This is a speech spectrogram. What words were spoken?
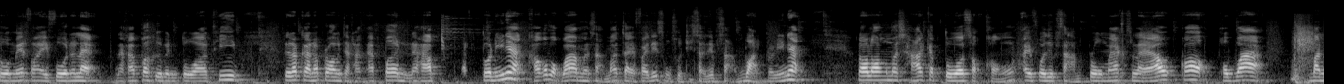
ตัว Made for iPhone นั่นแหละนะครับก็คือเป็นตัวที่ได้รับการรับรองจากทาง Apple นะครับตัวนี้เนี่ยเขาก็บอกว่ามันสามารถจ่ายไฟได้สูงสุดที่ 33 วัตต์ตัวนี้เนี่ยเราลองมาชาร์จกับตัวสของ iPhone 13 Pro Max แล้วก็พบว่ามัน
